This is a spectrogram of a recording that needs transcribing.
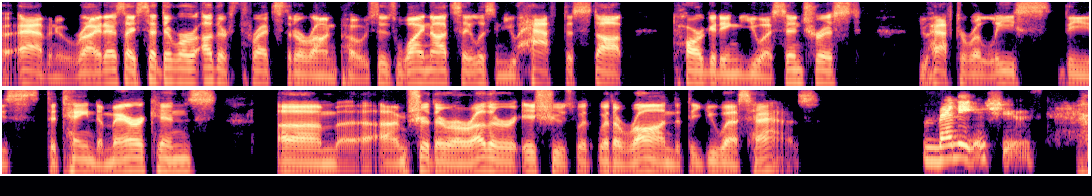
uh, avenue, right? As I said, there are other threats that are Iran poses. Why not say, listen, you have to stop targeting U.S. interest. You have to release these detained Americans. Um, uh, I'm sure there are other issues with, with Iran that the U.S. has. Many issues. uh,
